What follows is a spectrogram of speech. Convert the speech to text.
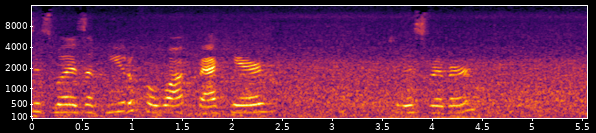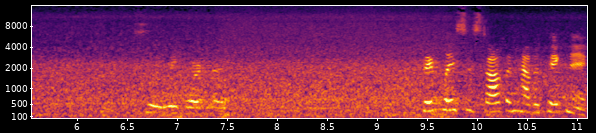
This was a beautiful walk back here to this river. Absolutely gorgeous. Great place to stop and have a picnic.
